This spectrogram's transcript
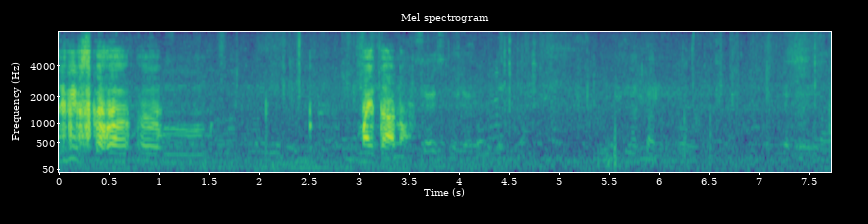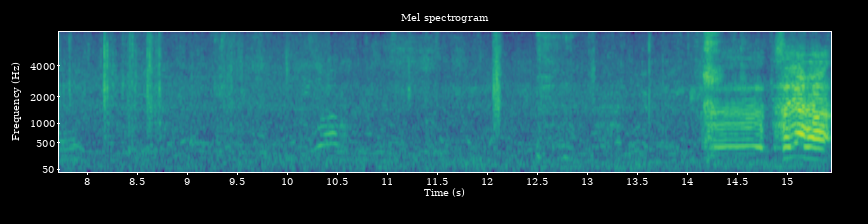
Львівського ем, майдану. Е, Заява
